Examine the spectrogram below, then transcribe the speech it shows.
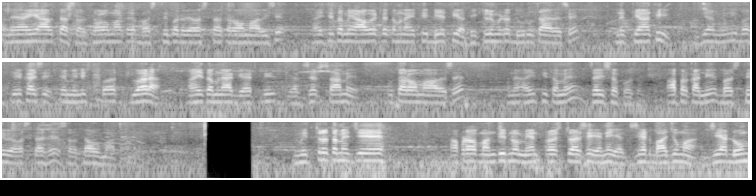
અને અહીં આવતા શ્રદ્ધાળુઓ માટે બસની પણ વ્યવસ્થા કરવામાં આવી છે. અહીંથી તમે આવો એટલે તમને અહીંથી બેથી અઢી કિલોમીટર દૂર ઉતારે છે. અને ત્યાંથી જ્યાં મિની બસ દેખાય છે, એ મિની બસ દ્વારા અહીં તમને આ ગેટની એક્ઝેટ સામે ઉતારવામાં આવે છે. અને અહીંથી તમે જઈ શકો છો. આ પ્રકારની બસની વ્યવસ્થા છે શ્રદ્ધાળુઓ માટે. મિત્રો, તમે જે આપણા મંદિરનો મેન પ્રવેશદ્વાર છે, એની એક્ઝેક્ટ બાજુમાં જે આ ડોમ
